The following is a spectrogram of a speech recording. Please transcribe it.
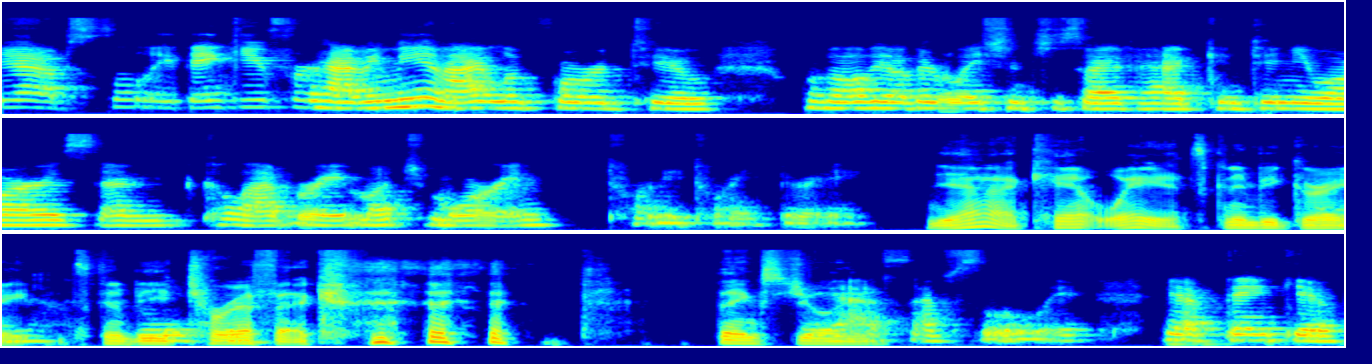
yeah, absolutely. Thank you for having me. And I look forward to, with all the other relationships I've had, continue ours and collaborate much more in 2023. Yeah, I can't wait. It's going to be great. It's going to be terrific. Thanks, Julia. Yes, absolutely. Yeah, thank you.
